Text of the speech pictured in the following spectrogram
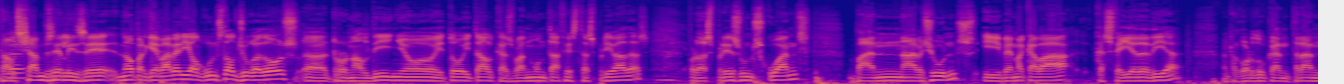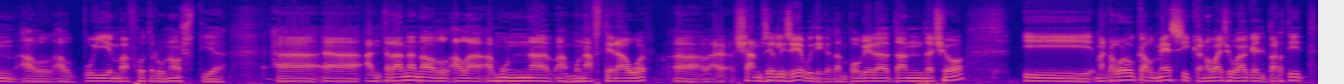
del Champs-Élysées, no, perquè va haver-hi alguns dels jugadors, eh, Ronaldinho, Eto'o i tal, que es van muntar festes privades, però després uns quants van anar junts i vam acabar, que es feia de dia, me'n recordo que entrant el, el Puy em va fotre una hòstia, eh, eh, entrant en el, a la, amb, una, amb un after hour eh, a Champs-Élysées, vull dir que tampoc era tant d'això, i me'n recordo que el Messi, que no va jugar aquell partit,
